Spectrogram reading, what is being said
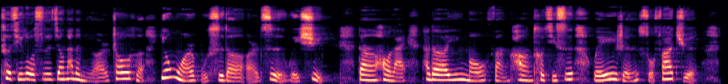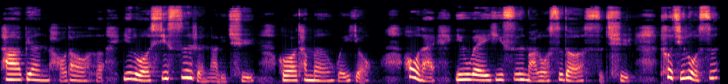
特奇洛斯将他的女儿招了幽木尔卜斯的儿子为婿，但后来他的阴谋反抗特奇斯为人所发觉，他便逃到了伊洛西斯人那里去，和他们为友。后来，因为伊斯马洛斯的死去，特奇洛斯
